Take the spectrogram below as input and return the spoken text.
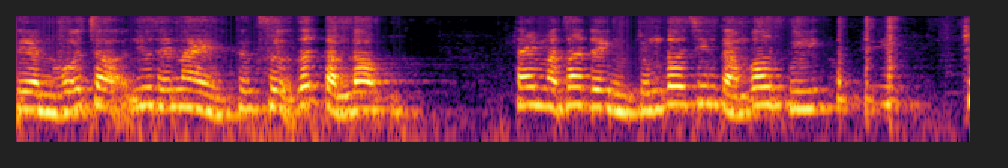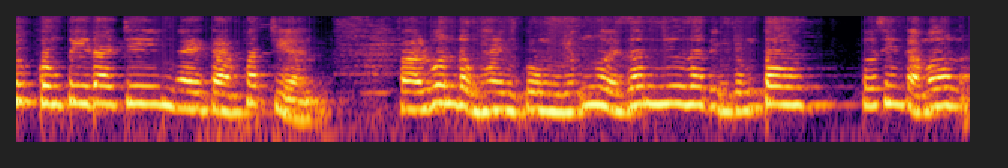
tiền hỗ trợ như thế này thực sự rất cảm động. Thay mặt gia đình, chúng tôi xin cảm ơn quý công ty. Chúc công ty Daichi ngày càng phát triển và luôn đồng hành cùng những người dân như gia đình chúng tôi. Tôi xin cảm ơn ạ.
